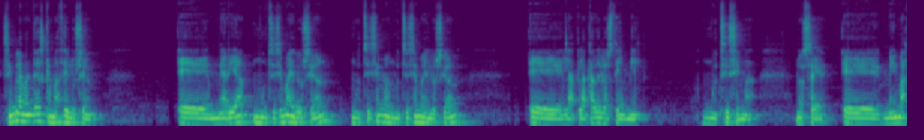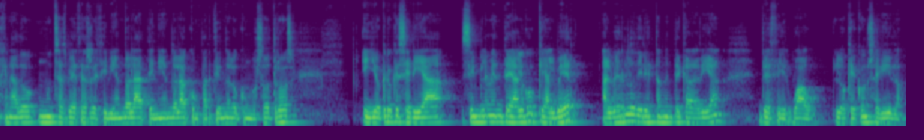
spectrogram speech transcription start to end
Simplemente es que me hace ilusión. Eh, me haría muchísima ilusión, muchísima, muchísima ilusión eh, la placa de los 100.000. Muchísima. No sé, eh, me he imaginado muchas veces recibiéndola, teniéndola, compartiéndolo con vosotros. Y yo creo que sería simplemente algo que al ver, al verlo directamente cada día, decir, wow, lo que he conseguido,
